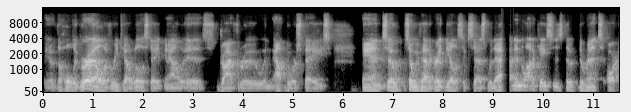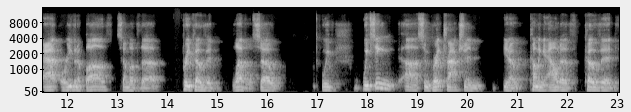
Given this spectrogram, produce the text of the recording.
you know the holy grail of retail real estate now is drive through and outdoor space. And so so we've had a great deal of success with that. And in a lot of cases the the rents are at or even above some of the pre-covid levels. So we've we've seen uh, some great traction you know coming out of covid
